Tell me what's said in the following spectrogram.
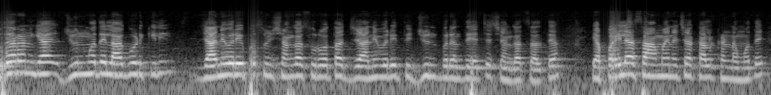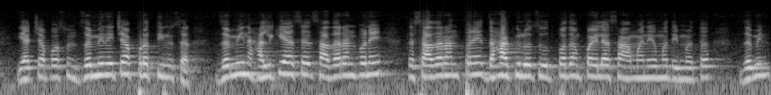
उदाहरण घ्या जूनमध्ये लागवड केली जानेवारीपासून शेंगा सुरू होतात जानेवारी ते जूनपर्यंत याच्या शेंगा चालत्या. या पहिल्या सहा महिन्याच्या कालखंडामध्ये याच्यापासून जमिनीच्या प्रतीनुसार जमीन हलकी असेल साधारणपणे तर साधारणपणे दहा किलोचं उत्पादन पहिल्या सहा महिन्यामध्ये मिळतं. जमीन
